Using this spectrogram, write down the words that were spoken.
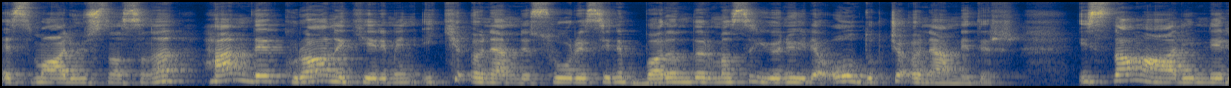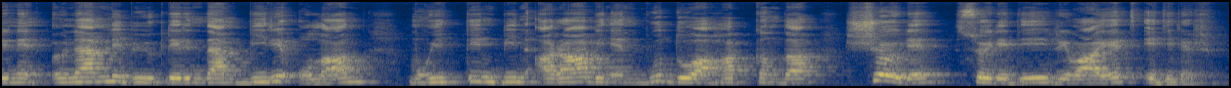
Esma-ül Hüsna'sını hem de Kur'an-ı Kerim'in iki önemli suresini barındırması yönüyle oldukça önemlidir. İslam alimlerinin önemli büyüklerinden biri olan Muhittin bin Arabi'nin bu dua hakkında şöyle söylediği rivayet edilir.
